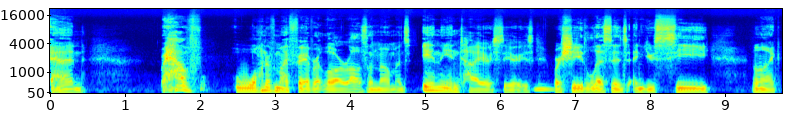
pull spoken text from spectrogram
and have one of my favorite Laura Roslin moments in the entire series mm. where she listens and you see like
